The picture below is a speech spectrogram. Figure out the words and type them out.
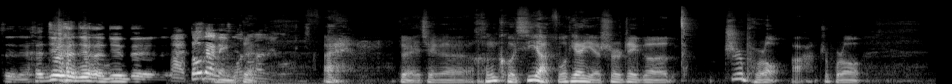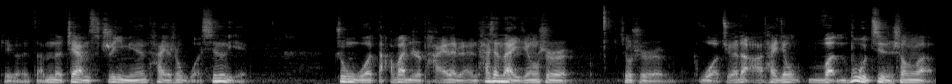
对对，很近很近很近，对对对。哎，都在美国，嗯都在美国。哎，对这个很可惜啊，昨天也是这个知 Pro 啊，知 Pro 这个咱们的 James 知一民，他也是我心里中国打万智牌的人，他现在已经是就是我觉得啊，他已经稳步晋升了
